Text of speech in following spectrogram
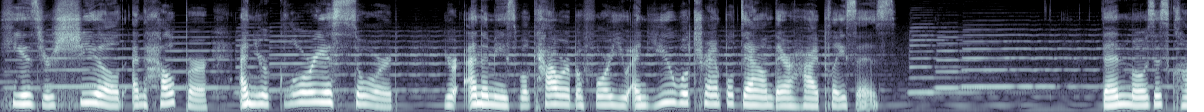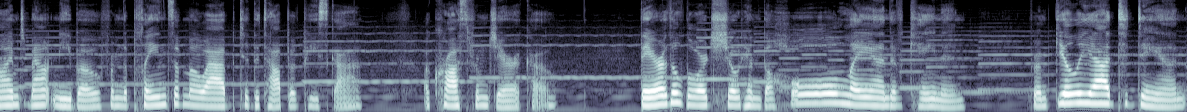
He is your shield and helper and your glorious sword. Your enemies will cower before you, and you will trample down their high places. Then Moses climbed Mount Nebo from the plains of Moab to the top of Pisgah, across from Jericho. There the Lord showed him the whole land of Canaan, from Gilead to Dan,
